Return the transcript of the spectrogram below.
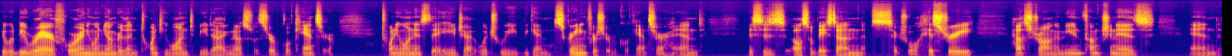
It would be rare for anyone younger than 21 to be diagnosed with cervical cancer. 21 is the age at which we begin screening for cervical cancer. And this is also based on sexual history, how strong immune function is, and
